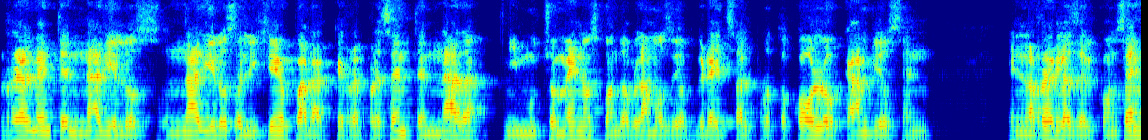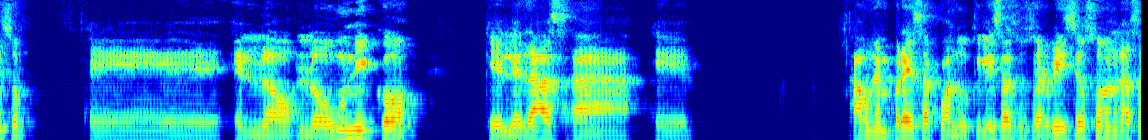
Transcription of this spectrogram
realmente nadie los, nadie los eligió para que representen nada, ni mucho menos cuando hablamos de upgrades al protocolo, cambios en, las reglas del consenso. Eh, lo, único que le das a, eh, a una empresa cuando utiliza sus servicios son las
